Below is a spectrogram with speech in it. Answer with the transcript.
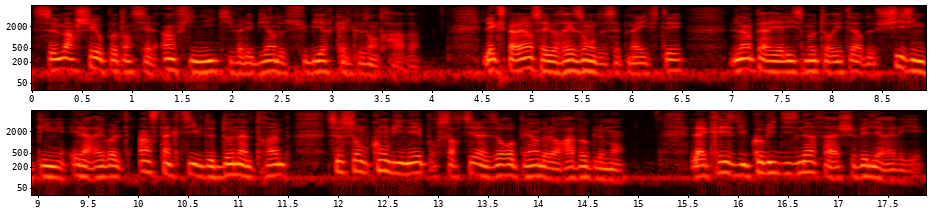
ce marché au potentiel infini qui valait bien de subir quelques entraves. L'expérience a eu raison de cette naïveté. L'impérialisme autoritaire de Xi Jinping et la révolte instinctive de Donald Trump se sont combinés pour sortir les Européens de leur aveuglement. La crise du Covid-19 a achevé de les réveiller.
